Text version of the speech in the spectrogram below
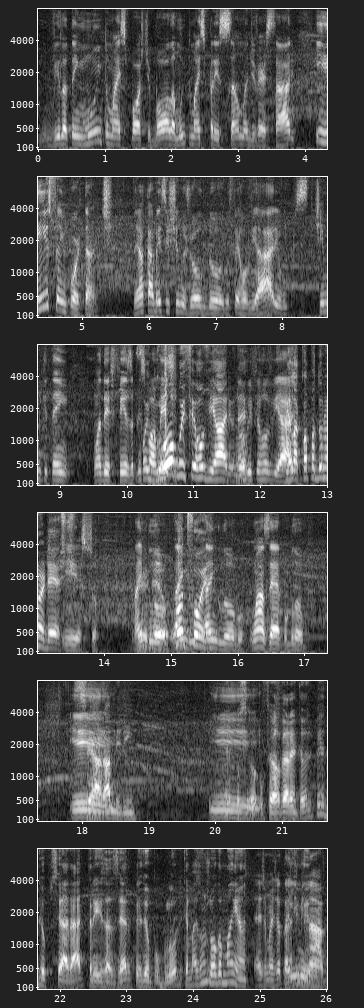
o Vila tem muito mais posse de bola, muito mais pressão no adversário e isso é importante. né? Eu acabei assistindo o jogo do, do Ferroviário, um time que tem uma defesa, Foi principalmente Globo e Ferroviário, né? Globo e Ferroviário. Pela Copa do Nordeste. Isso. Lá em? Globo. Lá em, Quanto Glo- foi? Lá em Globo. 1x0 pro Globo. E- Ceará Mirim. E... O, o Ferroviário, então, ele perdeu para o Ceará 3 a 0 perdeu para o Globo e tem mais um jogo amanhã. É, mas já está eliminado.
